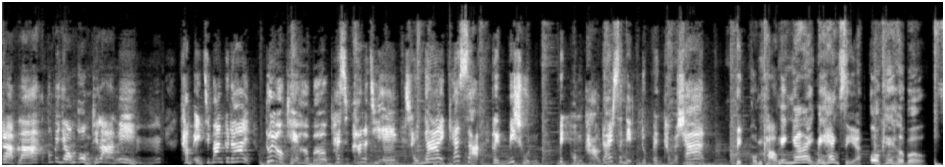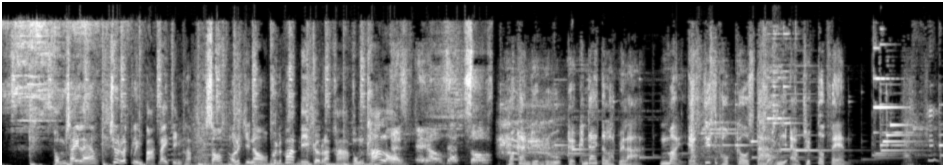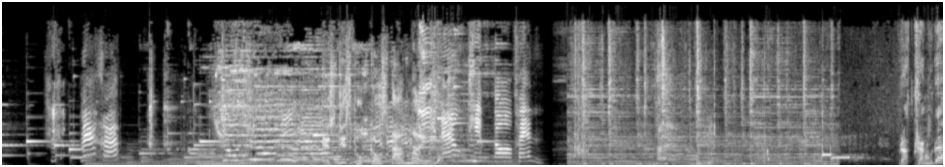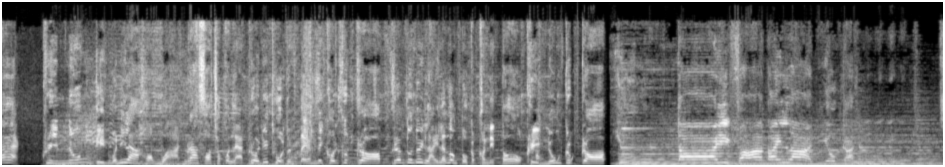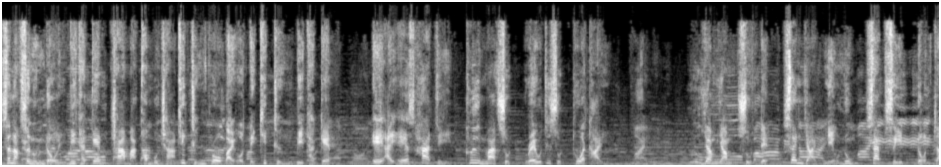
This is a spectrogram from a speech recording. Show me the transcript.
กราบละต้องไปย้อมผมที่ร้านอีกทำเองที่บ้านก็ได้ ด้วยโอเคเฮอร์เบิลแค่ 15 นาทีเอง ใช้ง่ายแค่สระกลิ่นไม่ฉุน ปิดผมขาวได้สนิทดูเป็นธรรมชาติ ปิดผมขาวง่ายๆ ไม่แห้งเสียโอเคเฮอร์เบิล ผมใช้แล้วช่วยลดกลิ่นปากได้จริงครับ ซอสออริจินอลคุณภาพดีเกินราคา ผมท้าลอง เพราะการเรียนรู้เกิดขึ้นได้ตลอดเวลา ใหม่ S26 Gold Star มีแอลทริปโตเฟน S26 Gold Star ใหม่ แอลทิปโตเฟน รักครั้งแรก ครีมนุ่ม กลิ่นวานิลาหอมหวาน ราดซอสช็อกโกแลต โรยด้วยถั่วเต็มๆในคนกรุบกรอบ เริ่มต้นด้วยไหลและลงตัวกับคอนเนตโต้ครีมนุ่มกรุบกรอบใต้ฟ้าใต้ล่าเดียวกัน สนับสนุนโดยบีทาเกนชาหมักคอมบูชา คิดถึงโปรไบโอติกคิดถึงบีทาเกน AIS 5G คลื่นมากสุดเร็วที่สุดทั่วไทยยำยำสูตรเด็ด เส้นใหญ่เหนียวนุ่ม แซ่บซีดโดนใจ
